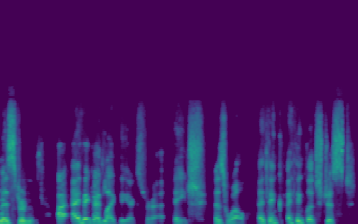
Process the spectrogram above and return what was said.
Mr. I, I think I'd like the extra H as well. I think I think let's just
